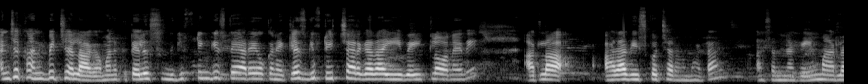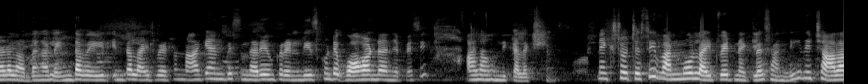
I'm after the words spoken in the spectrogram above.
మంచిగా కనిపించేలాగా మనకు తెలుస్తుంది. గిఫ్టింగ్ ఇస్తే అరే ఒక నెక్లెస్ గిఫ్ట్ ఇచ్చారు కదా ఈ వెయిట్లో అనేది. అట్లా అలా తీసుకొచ్చారనమాట. అసలు నాకు ఏం మాట్లాడాలో అర్థం కాలేదు ఇంత వెయిట్ ఇంత లైట్ వెయిట్లో నాకే అనిపిస్తుంది అరే ఒక రెండు తీసుకుంటే బాగుండు అని చెప్పేసి అలా ఉంది కలెక్షన్ నెక్స్ట్ వచ్చేసి one more light weight necklace అండి. ఇది చాలా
